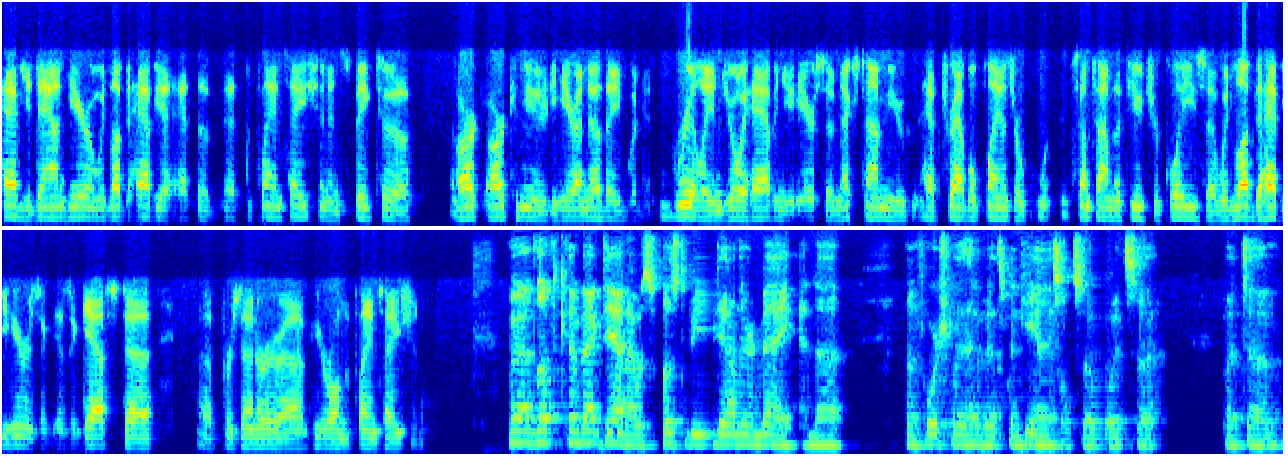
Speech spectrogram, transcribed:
have you down here, and we'd love to have you at the at the plantation and speak to our our community here. I know they would really enjoy having you here. So next time you have travel plans or sometime in the future, please, uh, we'd love to have you here as a as a guest uh, uh, presenter uh, here on the plantation. Well, I'd love to come back down. I was supposed to be down there in May, and uh, unfortunately, that event's been canceled. So it's, uh, but uh,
